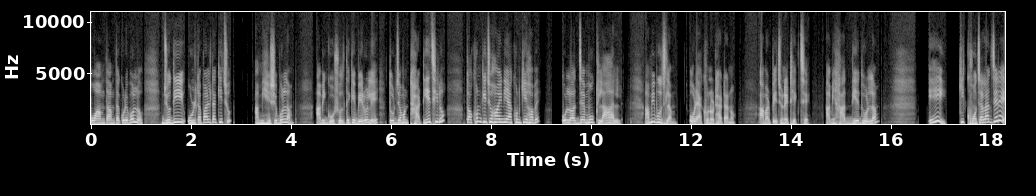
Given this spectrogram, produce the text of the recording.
ও আমতা আমতা করে বলল, যদি উল্টাপাল্টা কিছু আমি হেসে বললাম, আমি গোসল থেকে বেরোলে তোর যেমন ঠাটিয়েছিল তখন কিছু হয়নি, এখন কি হবে? ও লজ্জায় মুখ লাল। আমি বুঝলাম, ওর এখনও ঠাটানো। আমার পেছনে ঠেকছে। আমি হাত দিয়ে ধরলাম, এই, কি খোঁচা লাগছে রে?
